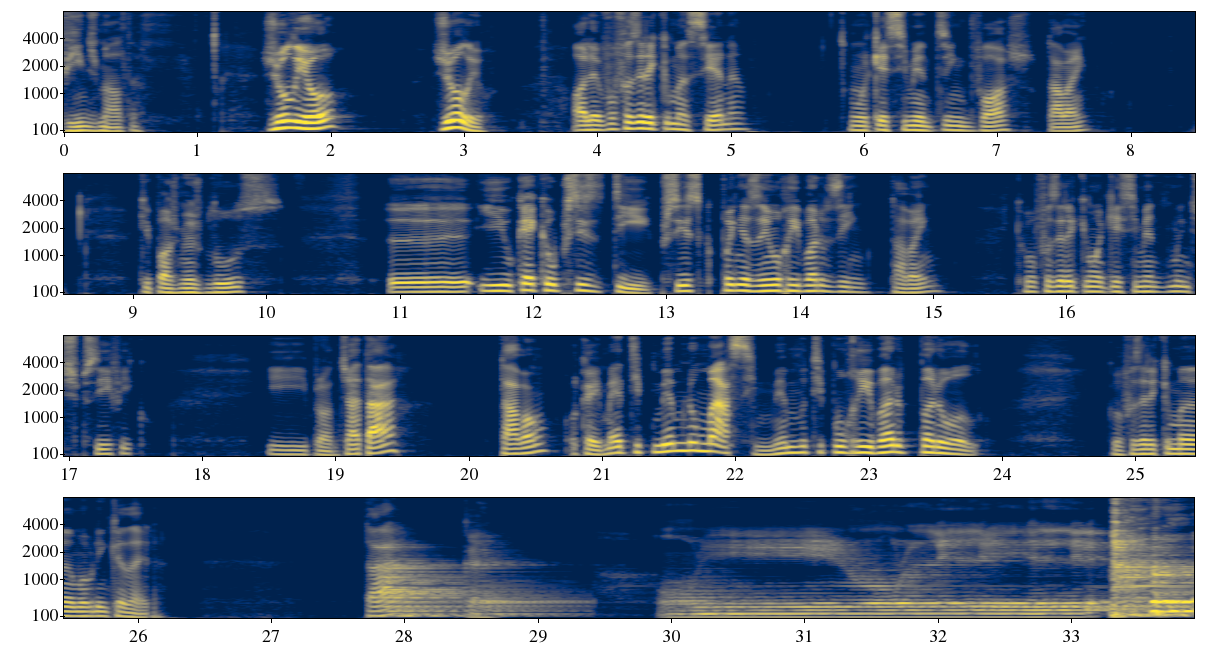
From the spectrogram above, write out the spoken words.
Bem-vindos, malta. Júlio, Júlio, olha, vou fazer aqui uma cena, um aquecimentozinho de voz, está bem? Aqui para os meus blues. Uh, e o que é que eu preciso de ti? Preciso que ponhas aí um reverbzinho, está bem? Que eu vou fazer aqui um aquecimento muito específico. E pronto, já está? Está bom? Ok, mete tipo mesmo no máximo, mesmo tipo um reverb parolo. Vou fazer aqui uma, uma brincadeira. Tá?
